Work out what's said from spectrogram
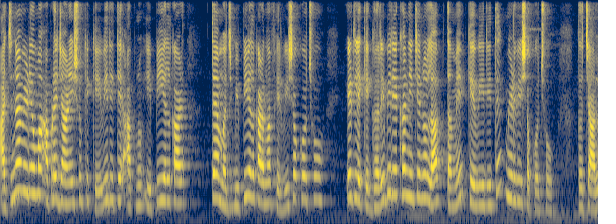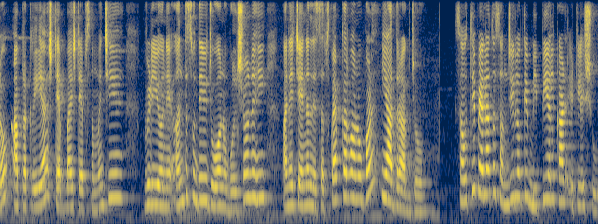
આજના વિડીયોમાં આપણે જાણીશું કે કેવી રીતે આપનું એપીએલ કાર્ડ તેમજ બીપીએલ કાર્ડમાં ફેરવી શકો છો. એટલે કે ગરીબી રેખા નીચેનો લાભ તમે કેવી રીતે મેળવી શકો છો. તો ચાલો આ પ્રક્રિયા સ્ટેપ બાય સ્ટેપ સમજીએ. વિડીયોને અંત સુધી જોવાનું ભૂલશો નહીં અને ચેનલને સબસ્ક્રાઈબ કરવાનું પણ યાદ રાખજો. સૌથી પહેલાં તો સમજી લો કે બીપીએલ કાર્ડ એટલે શું?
